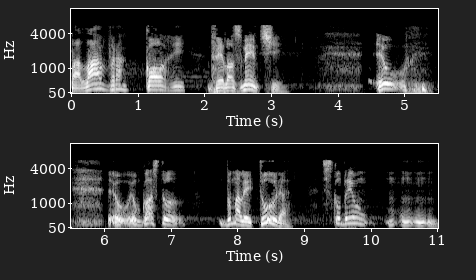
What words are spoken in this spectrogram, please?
palavra corre velozmente. Eu, eu, eu gosto de uma leitura, descobri um, um,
